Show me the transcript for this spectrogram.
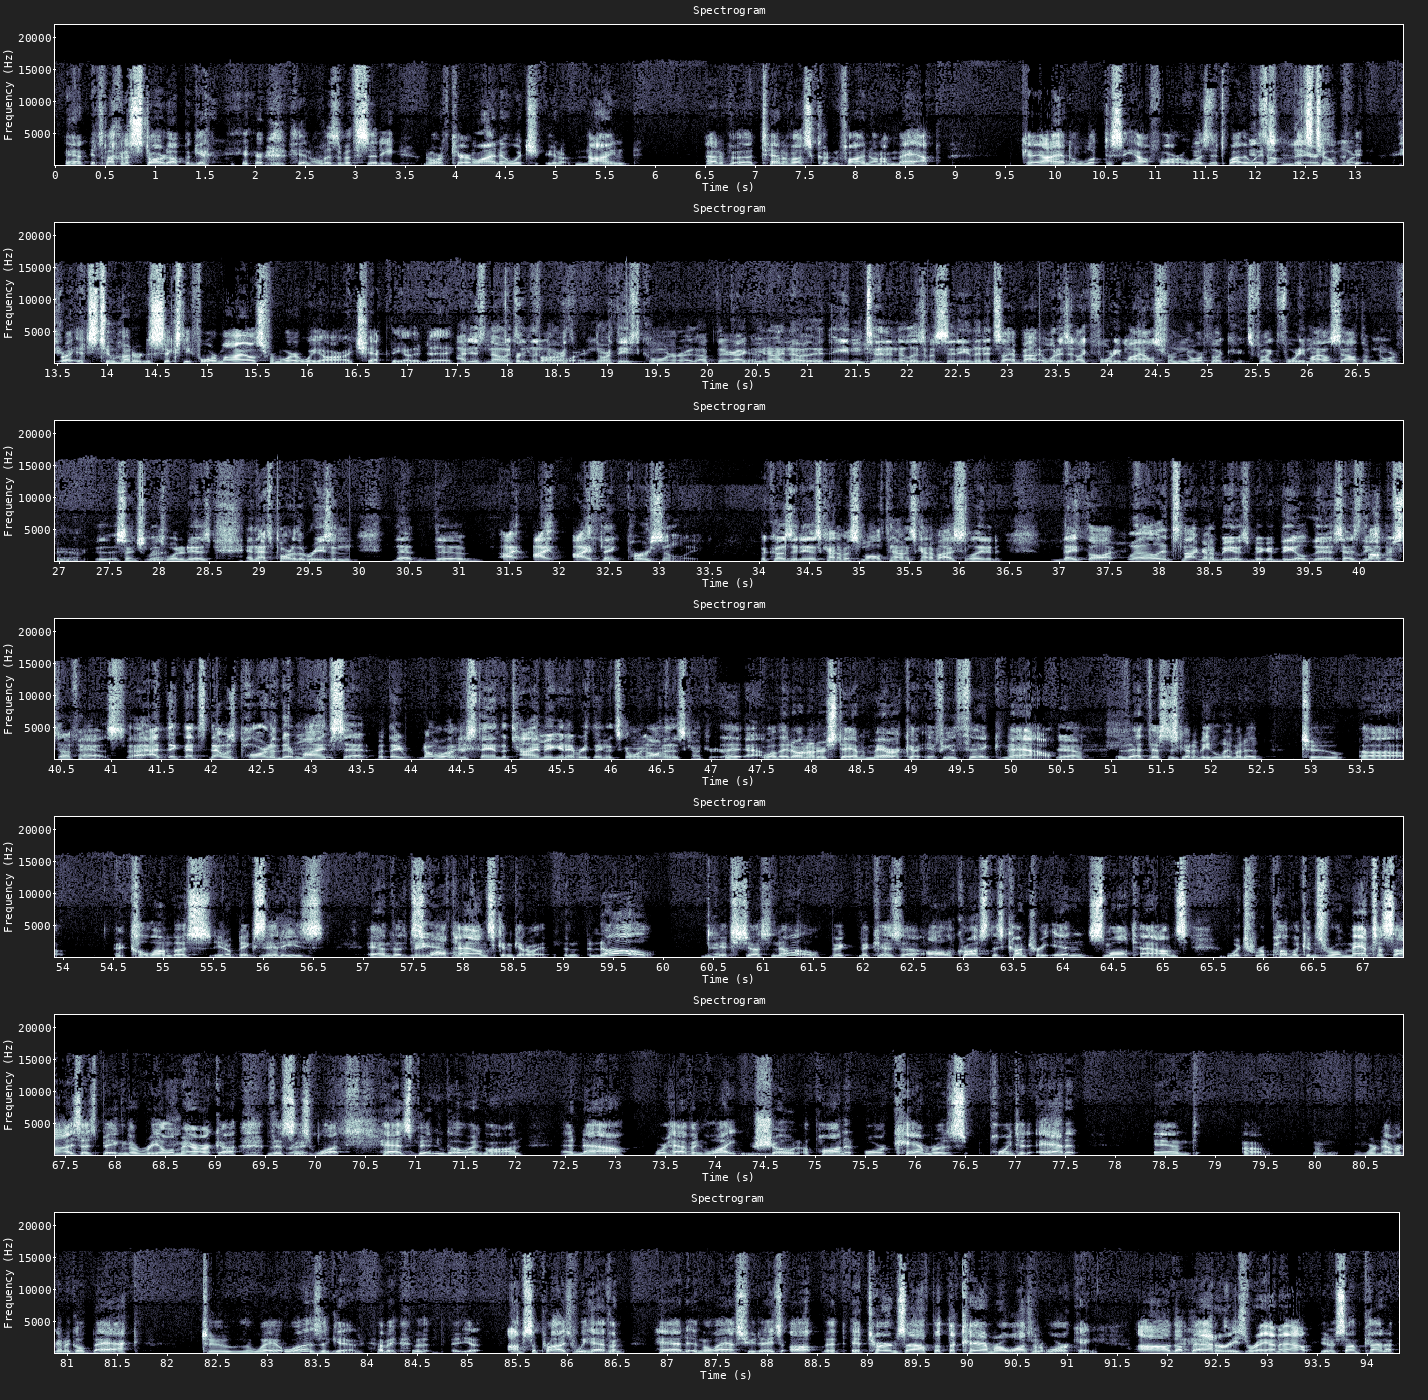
And it's not going to start up again here in Elizabeth City, North Carolina, which, you know, nine out of uh, 10 of us couldn't find on a map. Okay. I had to look to see how far it was. It's, by the way, it's, it's, it's two, it, right. It's 264 miles from where we are. I checked the other day. I just know it's, it's in the north, northeast corner up there. I, yeah. you know, I know Edenton and Elizabeth City, and then it's like about, what is it, like 40 miles from Norfolk? It's like 40 miles south of Norfolk, yeah. essentially right. is what it is. And that's part of the reason that the, I, I, I think personally, because it is kind of a small town, it's kind of isolated. They thought, well, it's not going to be as big a deal this as the other stuff has. I, I, think that's that was part of their mindset, but they don't Boy. understand the timing and everything that's going on in this country right now. Well, they don't understand America. If you think now, yeah. that this is going to be limited to uh, Columbus, you know, big cities, yeah. and the small towns can get away. No, yeah. It's just no, because uh, all across this country, in small towns, which Republicans romanticize as being the real America, this right. is what has been going on. And now we're having light shown upon it or cameras pointed at it. And um, we're never going to go back to the way it was again. I mean, I'm surprised we haven't had in the last few days. Up, oh, it, it turns out that the camera wasn't working. Ah, uh, the that batteries happens. ran out. You know, some kind of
